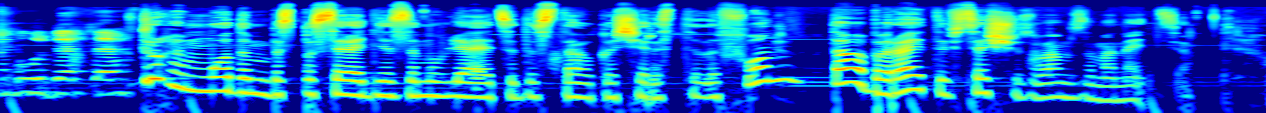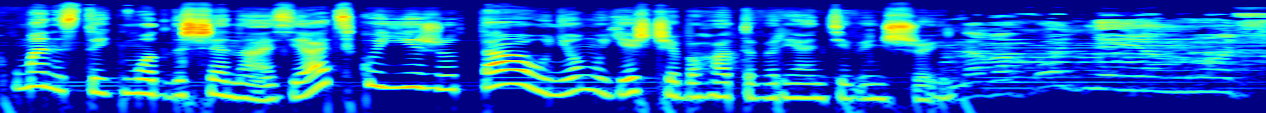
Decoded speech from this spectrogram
не будете. Другим модом безпосередньо замовляється доставка через телефон та обирайте все, що з вам заманеться. У мене стоїть мод лише на азіатську їжу, та у ньому є ще багато варіантів іншої. Новогодняя ночь,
